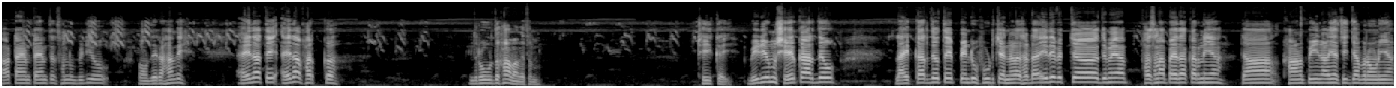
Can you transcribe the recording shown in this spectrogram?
ਆਹ ਟਾਈਮ ਟਾਈਮ ਤੇ ਤੁਹਾਨੂੰ ਵੀਡੀਓ ਪਾਉਂਦੇ ਰਹਾਂਗੇ। ਇਹਦਾ ਤੇ ਇਹਦਾ ਫ਼ਰਕ ਜ਼ਰੂਰ ਦਿਖਾਵਾਂਗੇ ਤੁਹਾਨੂੰ। ਠੀਕ ਹੈ ਜੀ। ਵੀਡੀਓ ਨੂੰ ਸ਼ੇਅਰ ਕਰ ਦਿਓ। ਲਾਈਕ ਕਰ ਦਿਓ ਤੇ ਪਿੰਡੂ ਫੂਡ ਚੈਨਲ ਆ ਸਾਡਾ, ਇਹਦੇ ਵਿੱਚ ਜਿਵੇਂ ਫਸਲਾਂ ਪੈਦਾ ਕਰਨੀਆਂ ਜਾਂ ਖਾਣ ਪੀਣ ਵਾਲੀਆਂ ਚੀਜ਼ਾਂ ਬਣਾਉਣੀਆਂ,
